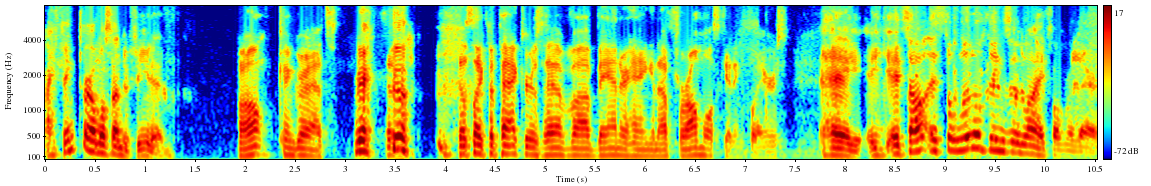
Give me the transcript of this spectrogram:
I think they're almost undefeated. Well, congrats. Just like the Packers have a banner hanging up for almost getting players. Hey, it's all it's the little things in life over there.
